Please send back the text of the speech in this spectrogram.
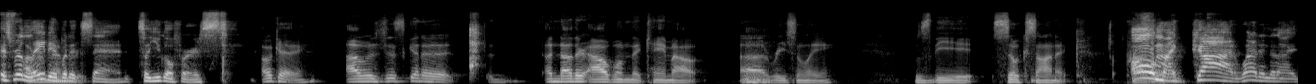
It's related, but it's sad. So you go first. okay. I was just gonna another album that came out uh Mhm. recently was the Silk Sonic. Oh my god! Why didn't I?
